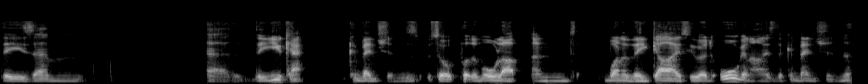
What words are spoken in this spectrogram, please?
these um uh, the UCAC conventions, sort of put them all up, and one of the guys who had organised the convention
